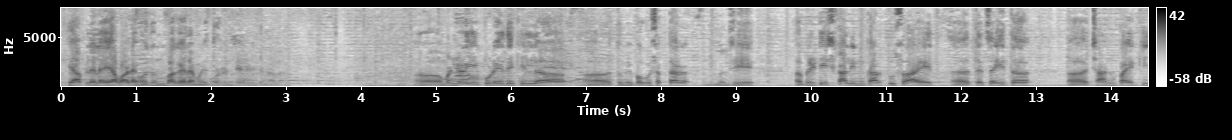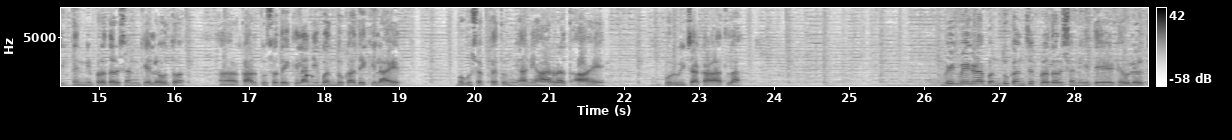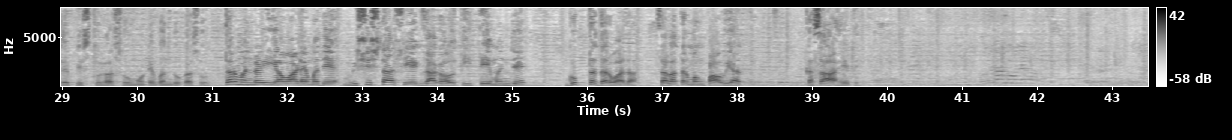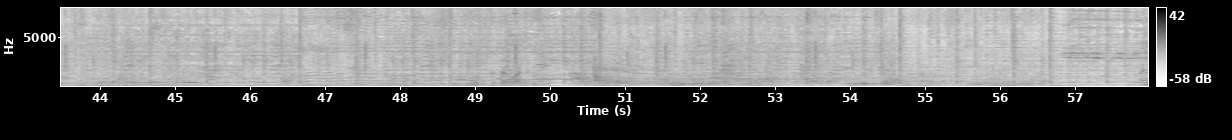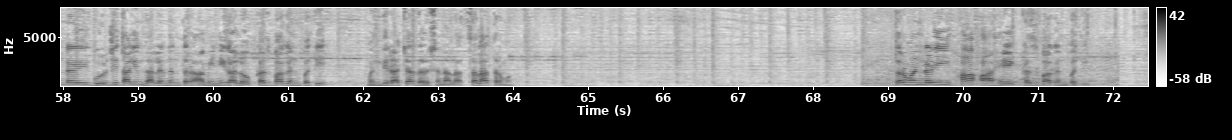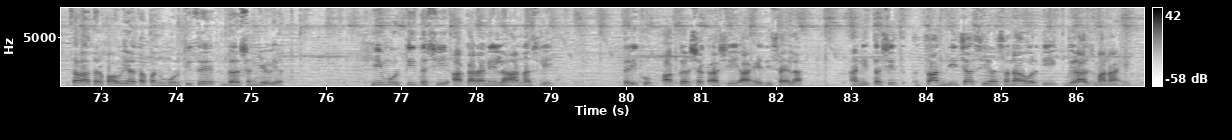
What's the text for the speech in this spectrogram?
हे आपल्याला या वाड्यामधून बघायला मिळतं. मंडळी पुढे देखील तुम्ही बघू शकता जी ब्रिटिशकालीन कारतूस आहेत त्याचं इथं छानपैकी त्यांनी प्रदर्शन केलं होतं. अ, कारतुसं देखील आणि बंदुका देखील आहेत. बघू शकता तुम्ही. आणि हा रथ आहे पूर्वीच्या काळातला. वेगवेगळ्या बंदुकांचे प्रदर्शन इथे ठेवले होते. पिस्तूल असू मोठे बंदूक असू. तर मंडळी या वाड्यामध्ये विशिष्ट अशी एक जागा होती. ते म्हणजे गुप्त दरवाजा. चला तर मग पाहूयात कसा आहे ते. मंडळी गुरुजी तालीम झाल्यानंतर आम्ही निघालो कसबा गणपती मंदिराच्या दर्शनाला. चला तर मग. तर मंडळी हा आहे कसबा गणपती. चला तर पाहूयात आपण मूर्तीचे दर्शन घेऊयात. ही मूर्ती तशी आकाराने लहान असली तरी खूप आकर्षक अशी आहे दिसायला. आणि तशीच चांदीच्या सिंहासनावरती विराजमान आहे.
